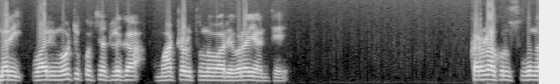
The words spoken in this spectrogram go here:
మరి వారి నోటికొచ్చినట్లుగా మాట్లాడుతున్న వారు ఎవరయ్యా అంటే కరుణాకురు సుగుణ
